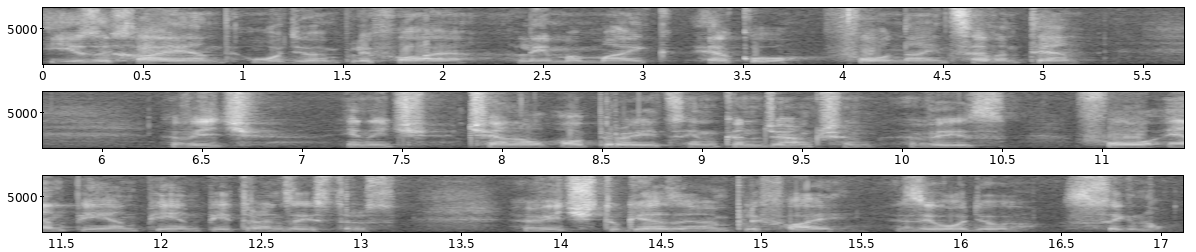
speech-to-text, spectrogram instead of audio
is a high-end audio amplifier Lima Mic Echo 49710 which in each channel operates in conjunction with four NPN PNP transistors which together amplify the audio signal.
